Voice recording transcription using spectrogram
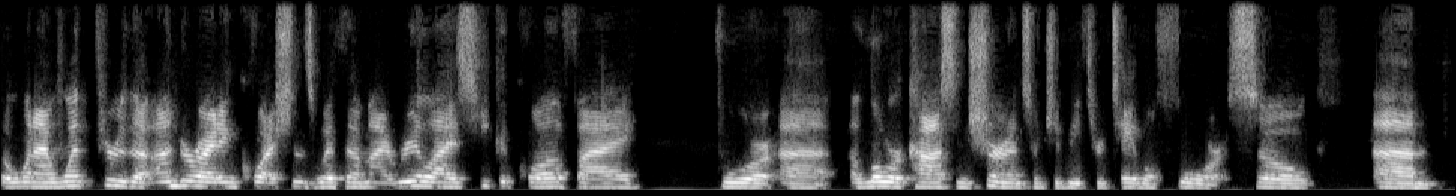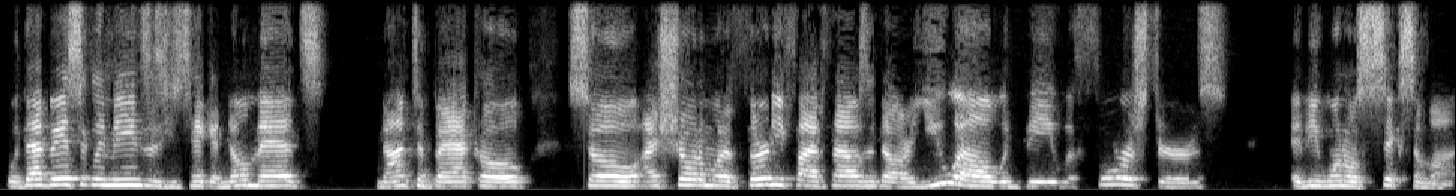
But when I went through the underwriting questions with him, I realized he could qualify for uh, a lower cost insurance, which would be through table four. So um, what that basically means is he's taking no meds, non-tobacco. So I showed him what a $35,000 UL would be with Foresters. It'd be 106 a month.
